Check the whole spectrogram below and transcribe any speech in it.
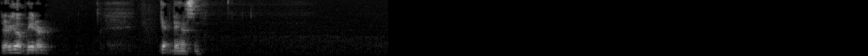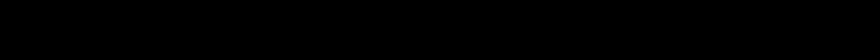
There you go, Peter. Get dancing.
